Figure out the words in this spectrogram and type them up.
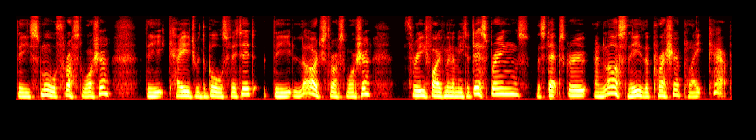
the small thrust washer, the cage with the balls fitted, the large thrust washer, three 5mm disc springs, the step screw, and lastly the pressure plate cap.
